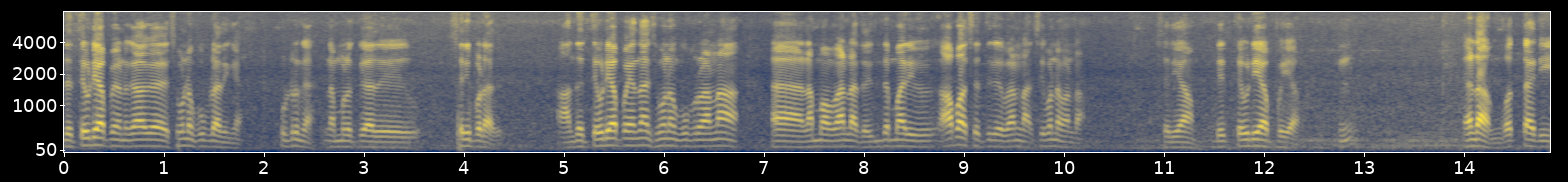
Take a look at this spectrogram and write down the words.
இந்த தெவடியா பையனுக்காக சிவனை கூப்பிடாதீங்க. விட்ருங்க நம்மளுக்கு அது சரிப்படாது. அந்த தெவடியா பையன் தான் சிவனை கூப்பிட்றான்னா நம்ம வேண்டாம். இந்த மாதிரி ஆபாசத்துக்கு வேண்டாம். சிவனை வேண்டாம். சரியா? இது தெவடியா பையா? ம்? ஏண்டா கொத்தாடி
